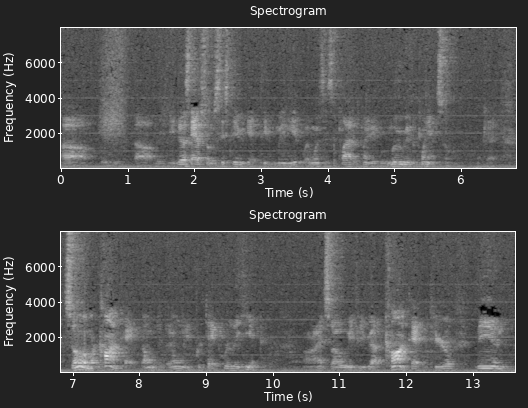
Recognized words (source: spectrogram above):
Uh, it, uh, it does have some systemic activity, meaning it, once it's applied to the plant, it will move in the plant some. Okay. Some of them are contact only. They only protect where they hit. Right. So if you've got contact material, then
